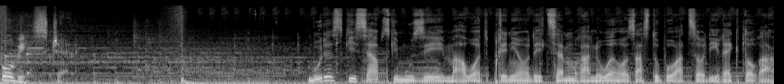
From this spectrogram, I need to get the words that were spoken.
Powieście. Budyski Serbski muzej ma od 1. decembra nowego zastupowacego dyrektora.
